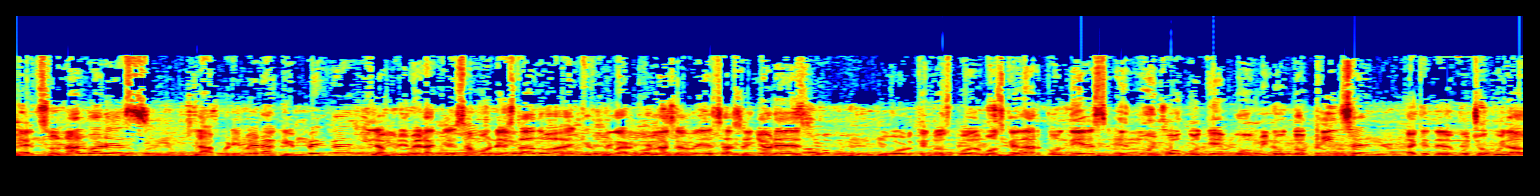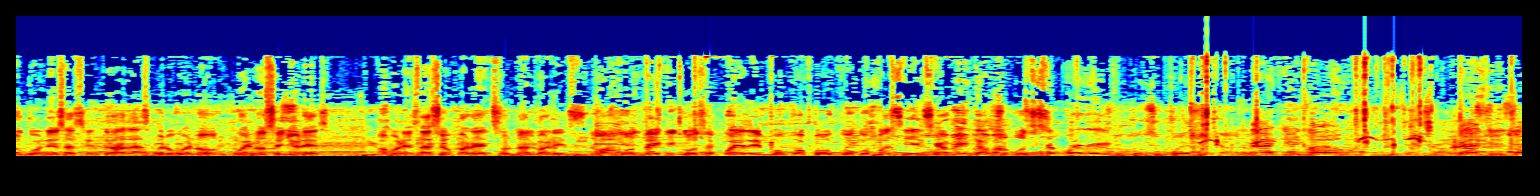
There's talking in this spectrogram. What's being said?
Edson Álvarez. La primera que pega y la primera que es amonestado. Hay que jugar con la cabeza, señores, porque nos podemos quedar con 10 en muy poco tiempo, minuto 15. Hay que tener mucho cuidado con esas entradas, pero bueno, bueno, señores, amonestación para Edson Álvarez. Vamos, México, se puede, poco a poco, con paciencia. Venga, vamos, sí se puede. México, México,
